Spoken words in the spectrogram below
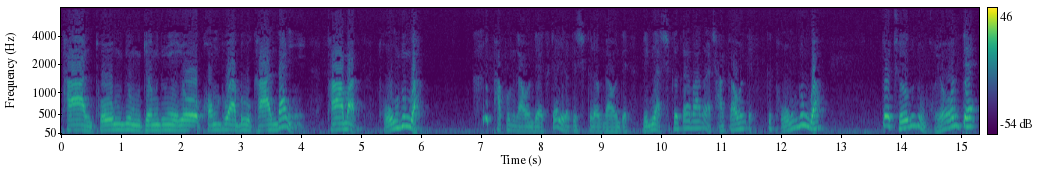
단, 동중, 정중의 요 공부와 무간단이 다만 동중과 그 바쁜 가운데, 그저 이렇게 시끄러운 가운데, 님이야 시끄럽거나 말거나 장 가운데, 그 동중과 또 정중, 고요한 때,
